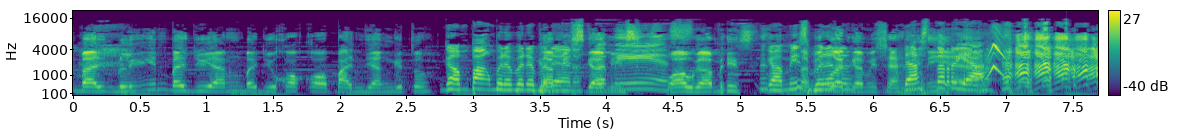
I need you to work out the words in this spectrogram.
ba- beliin baju yang baju koko panjang gitu. Gampang bener-bener bener. Gamis, gamis. Gamis. Wow, gamis. Gamis Tapi bener. bukan gamis yang Daster ini ya.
